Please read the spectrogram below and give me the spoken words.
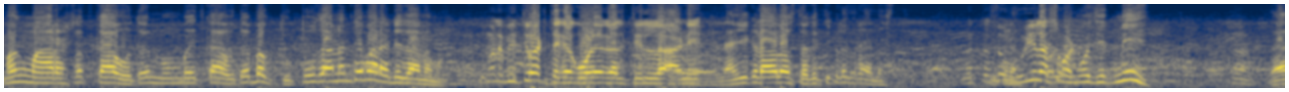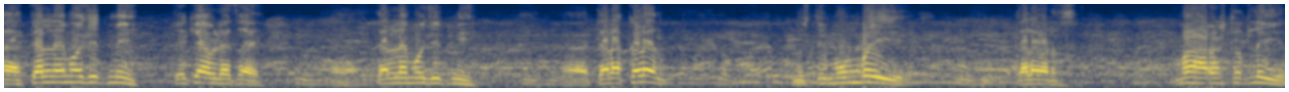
मग महाराष्ट्रात काय होतं मुंबईत काय होतं बघ तू तू जाणं ते मराठी जाणं मग. तुम्हाला भीती वाटते का गोळ्या घालतील आणि नाही इकडे आलो असतं का? तिकडेच राहिलं असतं. मग तसं होईल असं वाटतं. मोजित मी? हा, त्याला नाही मोजित मी. ते केवढ्याचं आहे. हा, त्याला नाही मोजित मी. हा, त्याला कळन. नुसती मुंबई. आहे. त्याला वाटत महाराष्ट्रातलं येत.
